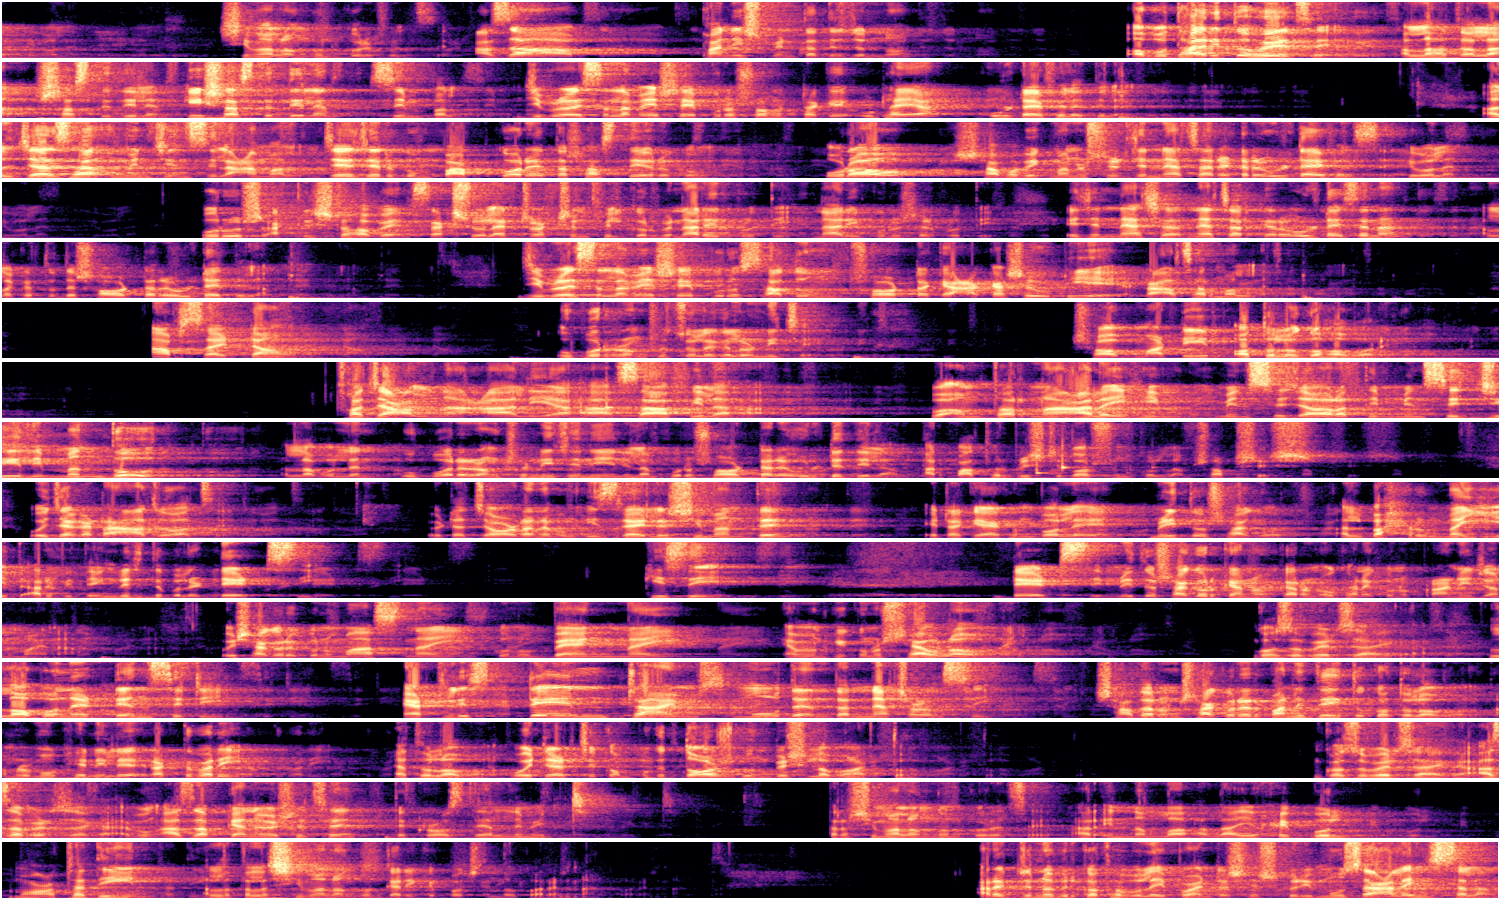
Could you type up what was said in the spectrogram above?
সীমা লঙ্ঘন করে ফেলছে। আজাব পানিশমেন্ট তাদের জন্য অবধারিত হয়েছে। আল্লাহ তাআলা শাস্তি দিলেন। কি শাস্তি দিলেন? সিম্পল জিবরাইল ইসলাম এসে পুরো শহরটাকে উঠাইয়া উল্টায় ফেলে দিলেন। আল জাজা উমিন জিনসিল আমাল। যে যেরকম পাপ করে, তার শাস্তি এরকম। ওরাও স্বাভাবিক মানুষের যে নেচার এটার উল্টায় ফেলছে। কি বলেন? পুরুষ আকৃষ্ট হবে সেক্সুয়াল অ্যাট্রাকশন ফিল করবে নারীর প্রতি, নারী পুরুষের প্রতি। এই যে নেচার নেচারকে ওরা উল্টাইছে না? আল্লাহকে তোদের শহরটারে উল্টাই দিলাম। জিব্রাইল সাল্লাম এসে পুরো সাদুম শহরটাকে আকাশে উঠিয়ে একটা আছাড় মারলেন। আপসাইড ডাউন উপরের অংশ চলে গেল নিচে। সব মাটির অতল গহবরে ফাজালনা আলিয়াহা সাফিলাহা। আমতারনা আলাইহিম মিন সিজারাতিম আল্লাহ বললেন, উপরের অংশ নিচে নিয়ে নিলাম, পুরো শহরটারে উল্টে দিলাম আর পাথর বৃষ্টি বর্ষণ করলাম, সব শেষ। ওই জায়গাটা আজও আছে। ওইটা জর্ডান এবং ইসরায়েলের সীমান্তে, এটাকে এখন বলে মৃত সাগর, আল বাহরুল মাইয়িত আরবিতে, ইংরেজিতে বলে ডেড সি। কি সি? Dead Sea. মৃত সাগর কেন? কারণ ওখানে কোনো প্রাণী জন্মায় না। ওই সাগরে কোনো মাছ নাই, কোনো ব্যাং নাই এমনকি কোনো শ্যাওলাও নাই। গজবের জায়গা। লবণের density at least ten times more than the natural sea সাধারণ সাগরের পানিতেই তো কত লবণ? আমরা মুখে নিলে রাখতে পারি? এত লবণ। ওইটার চেয়ে কমপক্ষে দশ গুণ বেশি লবণাক্ত। গজবের জায়গা আজাবের জায়গা। এবং আজাব কেন এসেছে? দে ক্রস দেয়ার লিমিট তারা সীমা লঙ্ঘন করেছে। আর ইন্নাল্লাহ লা ইউহিব্বুল মুতাদিন। আল্লাহ তালা সীমা লঙ্ঘনকারীকে পছন্দ করেন না। আরেকজন নবীর কথা বলে এই পয়েন্টটা শেষ করি। মুসা আলাইহিস সালাম।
